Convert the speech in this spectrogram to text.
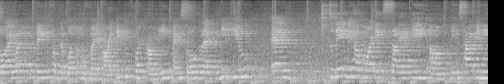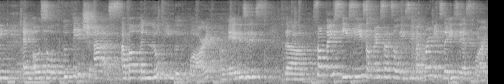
So I want to thank you from the bottom of my heart. Thank you for coming. I'm so glad to meet you. And today we have more exciting um, things happening and also to teach us about the looking good part. Okay, this is the sometimes easy, sometimes not so easy, but for me it's the easiest part.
